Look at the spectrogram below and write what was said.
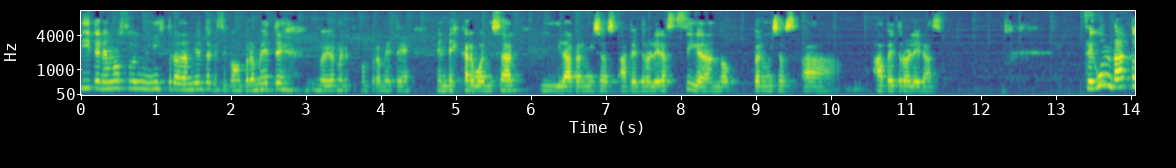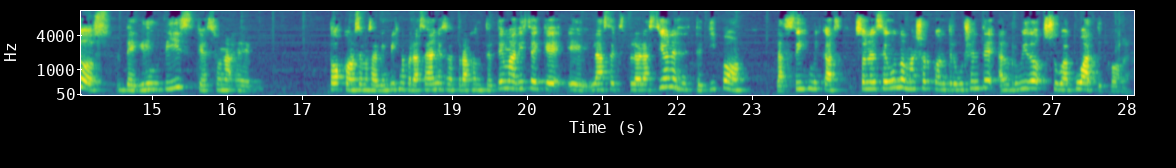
y tenemos un ministro de Ambiente que se compromete, un gobierno que se compromete en descarbonizar y da permisos a petroleras, sigue dando permisos a petroleras. Según datos de Greenpeace, que es una... eh, todos conocemos a Greenpeace, ¿no? pero hace años se trabaja en este tema, dice que eh, las exploraciones de este tipo, las sísmicas, son el segundo mayor contribuyente al ruido subacuático. Claro.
